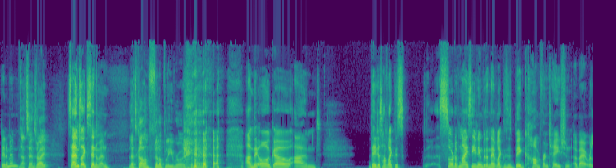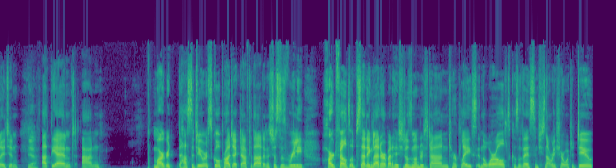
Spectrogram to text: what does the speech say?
Pinnaman? That sounds right. Sounds like cinnamon. Let's call him Philip Leroy for now. and they all go and they just have like this sort of nice evening, but then they have like this big confrontation about religion yeah. at the end, and Margaret has to do her school project after that, and it's just this really heartfelt, upsetting letter about how she doesn't understand her place in the world because of this, and she's not really sure what to do.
